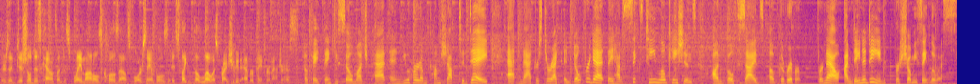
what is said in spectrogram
There's additional discounts on display models, closeouts, floor samples. It's like the lowest price you could ever pay for a mattress. Okay, thank you so much, Pat. And you heard them come shop today at Mattress Direct. And don't forget, they have 16 locations on both sides of the river. For now, I'm Dana Dean for Show Me St. Louis.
